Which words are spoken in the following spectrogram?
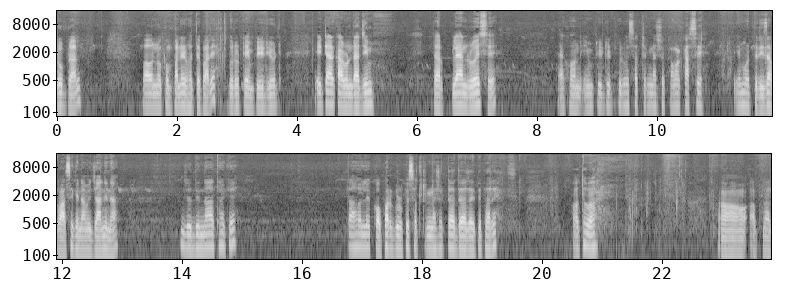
রোবরাল বা অন্য কোম্পানির হতে পারে গ্রুপটা এমপিডিওট এইটার কার্বন ডাজিম তার প্ল্যান রয়েছে। এখন ইমপ্রিডিউট গ্রুপের ছত্রাকনাশক। আমার কাছে এই মুহূর্তে রিজার্ভ আছে কিনা আমি জানি না। যদি না থাকে, তাহলে কপার গ্রুপের ছত্রাকনাশকটাও দেওয়া যাইতে পারে। অথবা আপনার,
